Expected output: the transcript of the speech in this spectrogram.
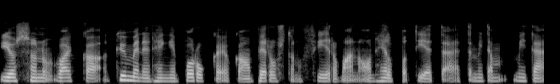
jos on vaikka kymmenen hengen porukka, joka on perustanut firman, on helppo tietää, että mitä, mitä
